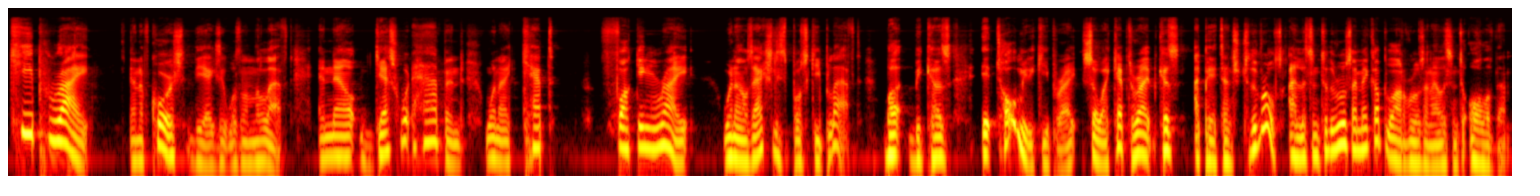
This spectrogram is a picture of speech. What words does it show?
keep right. And of course, the exit was on the left. And now, guess what happened when I kept fucking right when I was actually supposed to keep left. But because it told me to keep right, so I kept right because I pay attention to the rules. I listen to the rules. I make up a lot of rules and I listen to all of them.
